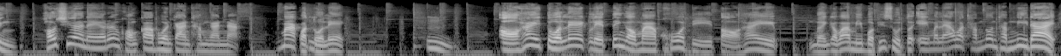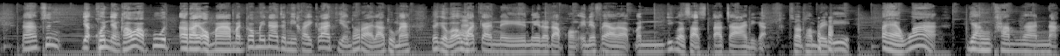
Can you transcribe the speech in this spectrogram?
1. เขาเชื่อในเรื่องของกระบวนการทำงานหนักมากกว่าตัวเลข อืมต่อให้ตัวเลขเรตติ้งออกมาโคตรดี ต่อให้ เหมือนกับว่ามีบทพิสูจน์ตัวเองมาแล้วว่าทำโน่นทำนี่ได้นะซึ่งคนอย่างเขาอะพูดอะไรออกมา มันก็ไม่น่าจะมีใครกล้าเถียงเท่าไหร่แล้วถูกไหมถ้าเกิดว่าวัดกันในในระดับของ NFL อะมันยิ่งกว่าศาสตราจารย์อีกอะสำหรับทอมเบรดี้แต่ว่ายังทำงานหนัก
